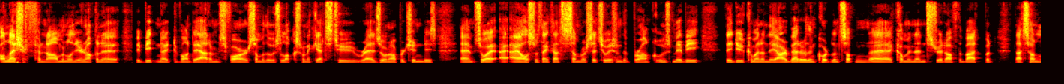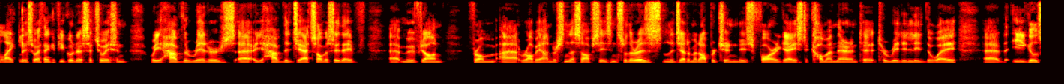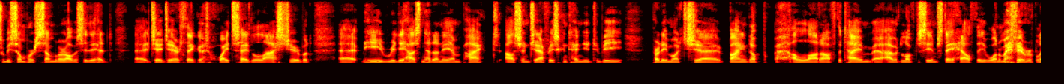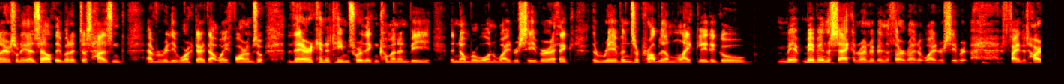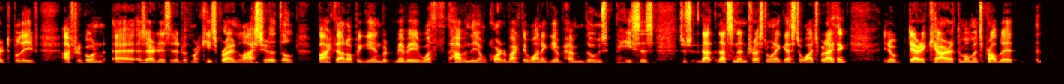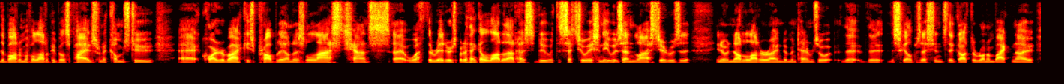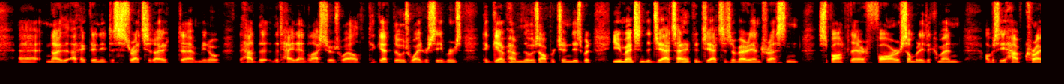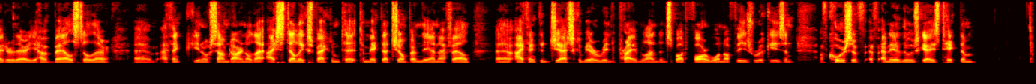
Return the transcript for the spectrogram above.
unless you're phenomenal, you're not going to be beating out Davante Adams for some of those looks when it gets to red zone opportunities. Um, so I, I also think that's a similar situation. The Broncos maybe they do come in and they are better than Courtland Sutton uh, coming in straight off the bat, but that's unlikely. So I think if you go to a situation where you have the Raiders, uh, or you have the Jets, obviously they've uh, moved on from uh, Robbie Anderson this offseason. So there is legitimate opportunities for guys to come in there and to, to really lead the way. Uh, the Eagles will be somewhere similar. Obviously, they had uh, JJ Arcega Whiteside last year, but uh, he really hasn't had any impact. Alshon Jeffery continued to be pretty much uh, banged up a lot off the time. Uh, I would love to see him stay healthy. One of my favorite players when he is healthy, but it just hasn't ever really worked out that way for him. So they're kind of teams where they can come in and be the number one wide receiver. I think the Ravens are probably unlikely to go maybe in the second round, maybe in the third round at wide receiver. I find it hard to believe after going uh, as early as they did with Marquise Brown last year that they'll back that up again. But maybe with having the young quarterback, they want to give him those pieces. So that that's an interesting one, I guess, to watch. But I think you know Derek Carr at the moment is probably the bottom of a lot of people's piles when it comes to uh, quarterback. He's probably on his last chance uh, with the Raiders, but I think a lot of that has to do with the situation he was in last year. It was a, you know not a lot around him in terms of the the, the skill positions. They got the running back now. Uh, now I think they need to stretch it out. Um, you know they had the, the tight end last year as well to get those wide receivers to give him those opportunities. But you mentioned the Jets. I think the Jets is a very interesting spot there for somebody to come in. Obviously, you have Crowder there, you have Bell still there. Um, I think you know Sam Darnold. I, I, still expect him to to make that jump in the NFL. Uh, I think the Jets could be a real prime landing spot for one of these rookies. And of course, if if any of those guys take them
